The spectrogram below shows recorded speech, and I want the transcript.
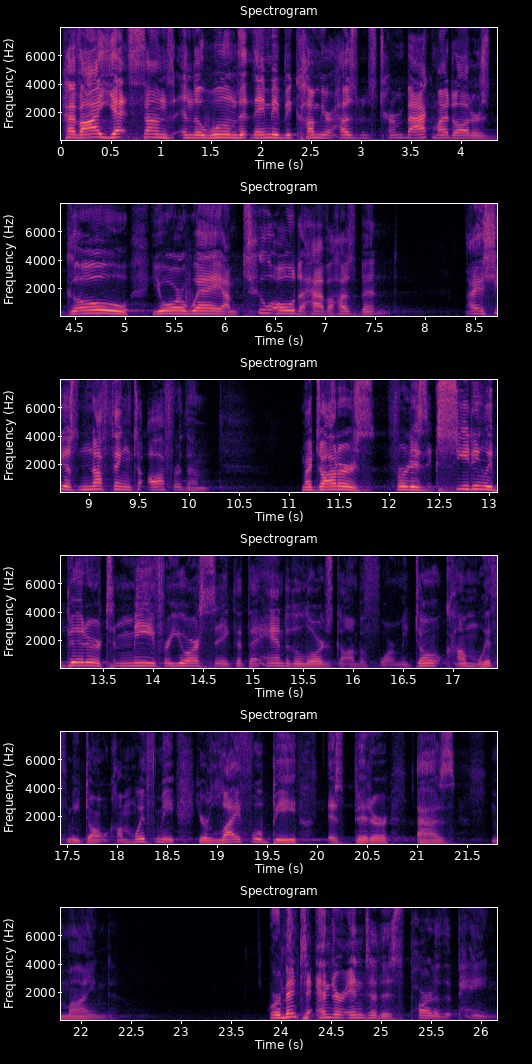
Have I yet sons in the womb that they may become your husbands? Turn back, my daughters. Go your way. I'm too old to have a husband. I, she has nothing to offer them. My daughters, for it is exceedingly bitter to me for your sake that the hand of the Lord has gone before me. Don't come with me. Don't come with me. Your life will be as bitter as mine. We're meant to enter into this part of the pain.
